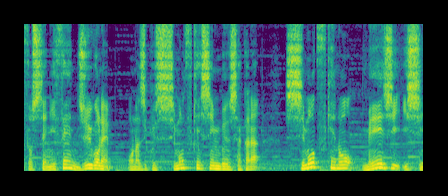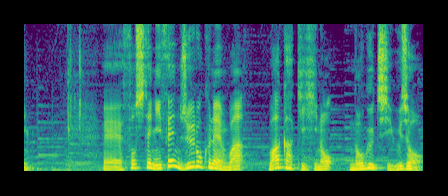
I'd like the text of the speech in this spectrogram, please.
そして2015年同じく下野新聞社から下野の明治維新、そして2016年は若き日の野口宇城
